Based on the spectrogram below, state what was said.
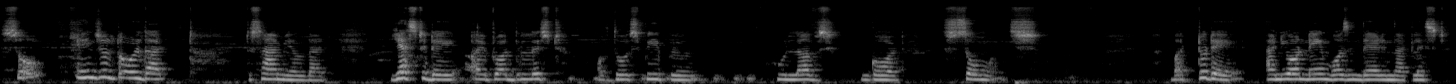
so angel told that to samuel that yesterday i brought the list of those people who loves god so much But today, and your name wasn't there in that list.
